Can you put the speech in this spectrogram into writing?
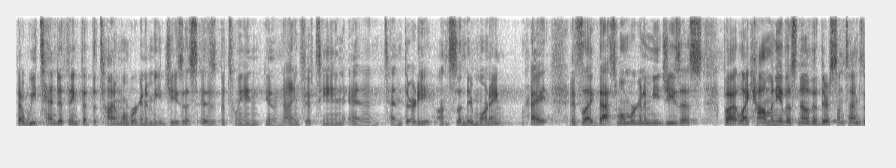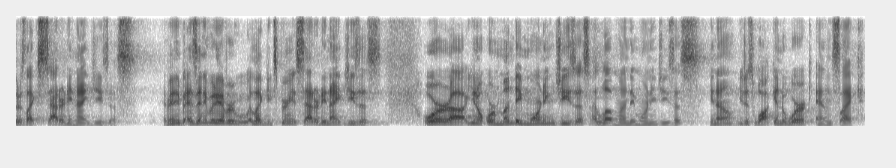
that we tend to think that the time where we're going to meet Jesus is between, you know, 9:15 and 10:30 on Sunday morning, right? It's like that's when we're going to meet Jesus. But like how many of us know that there's sometimes there's like Saturday night Jesus? Anybody, has anybody ever like experienced Saturday night Jesus? Or, uh, you know, or Monday morning Jesus. I love Monday morning Jesus. You know, you just walk into work and it's like,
